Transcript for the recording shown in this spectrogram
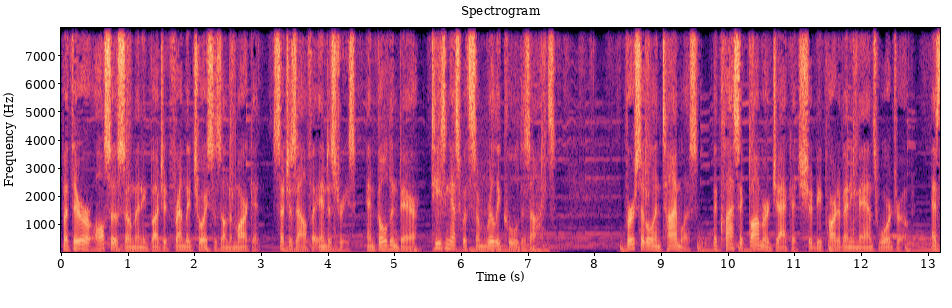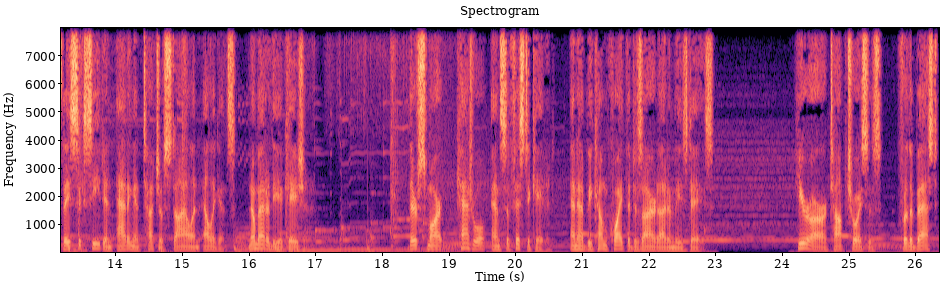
But there are also so many budget friendly choices on the market, such as Alpha Industries and Golden Bear, teasing us with some really cool designs. Versatile and timeless, the classic bomber jackets should be part of any man's wardrobe, as they succeed in adding a touch of style and elegance, no matter the occasion. They're smart, casual, and sophisticated, and have become quite the desired item these days. Here are our top choices for the best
